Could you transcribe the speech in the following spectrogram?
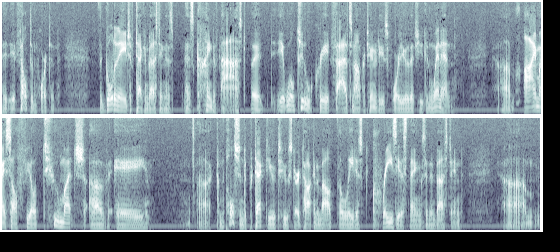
It, it felt important. The golden age of tech investing has, has kind of passed, but it will too create fads and opportunities for you that you can win in. Um, I myself feel too much of a uh, compulsion to protect you to start talking about the latest, craziest things in investing. Um,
